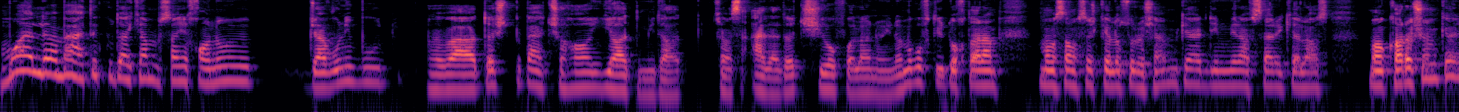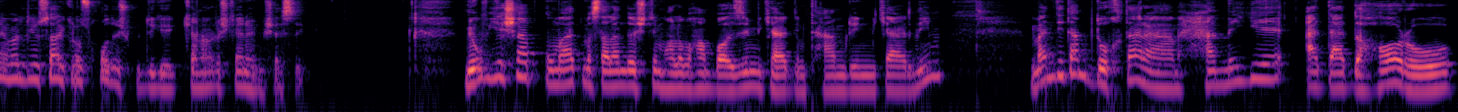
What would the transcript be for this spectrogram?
معلم مهد کودک هم مثلا یه خانم جوونی بود و داشت به بچه ها یاد می‌داد که مثلا عددا چی و فلان و اینا. می‌گفتی دخترم ما مثلا مثلا کلاس رو روشن می‌کردیم می‌رفت سر کلاس. ما کاراشو می‌کردیم ولی سر کلاس خودش بود دیگه کنارش که نمیشستیم می‌گفت یه شب اومد مثلا داشتیم حالا با هم بازی می‌کردیم تمرین می‌کردیم. من دیدم دخترم همه عددها رو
